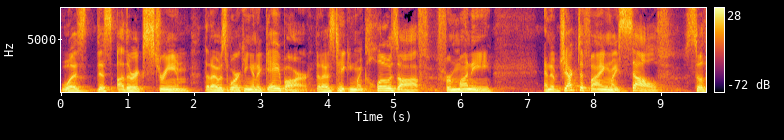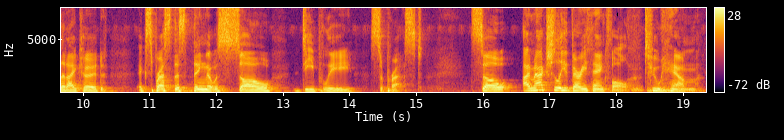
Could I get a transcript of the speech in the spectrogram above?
was this other extreme that I was working in a gay bar, that I was taking my clothes off for money and objectifying myself so that I could express this thing that was so deeply suppressed. So I'm actually very thankful to him,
